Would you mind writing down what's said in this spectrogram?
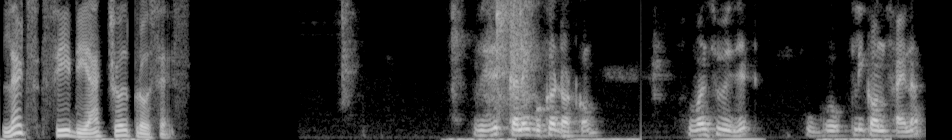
Let's see the actual process. Visit connectbooker.com so once you visit go click on sign up.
